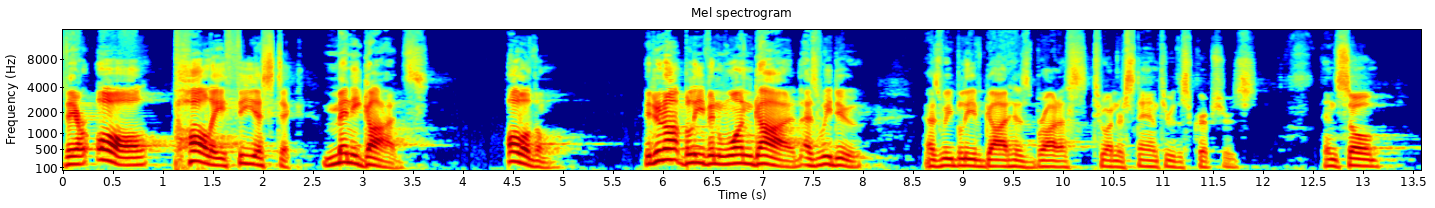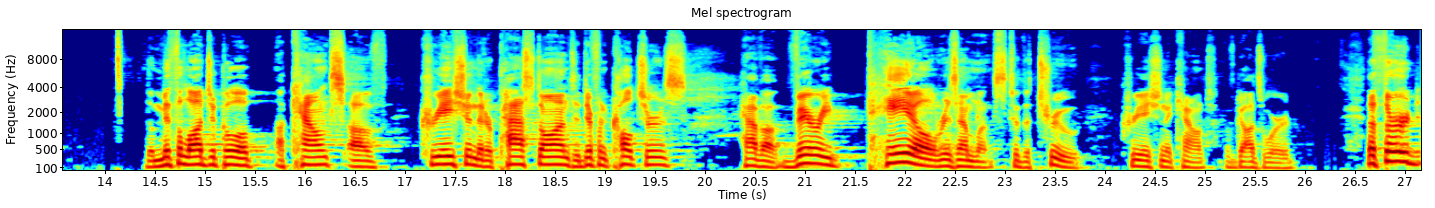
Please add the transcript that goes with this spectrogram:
They are all polytheistic, many gods. All of them. They do not believe in one God as we do, as we believe God has brought us to understand through the scriptures. And so, the mythological accounts of creation that are passed on to different cultures have a very pale resemblance to the true creation account of God's Word. The third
